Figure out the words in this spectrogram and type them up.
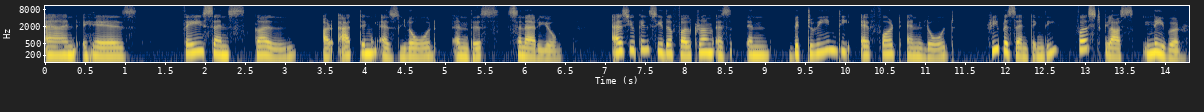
and his face and skull are acting as load in this scenario. As you can see, the fulcrum is in between the effort and load, representing the first class lever.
